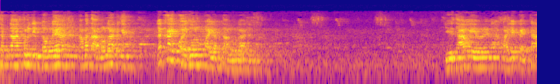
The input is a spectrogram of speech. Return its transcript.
ชำนาญกรดิตลงแล้วนะอมตะโลล่าเป็นไง แล้วใครปล่อยตัวลงไปอมตะโลล่าเนี่ยยืนเท้าเอวเลยนะหมายเลขแปดเก้า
